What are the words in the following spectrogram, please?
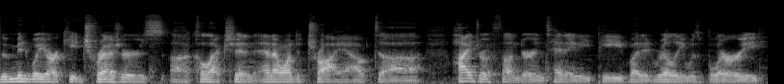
the Midway Arcade Treasures uh, collection, and I wanted to try out uh, Hydro Thunder in 1080p, but it really was blurry,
